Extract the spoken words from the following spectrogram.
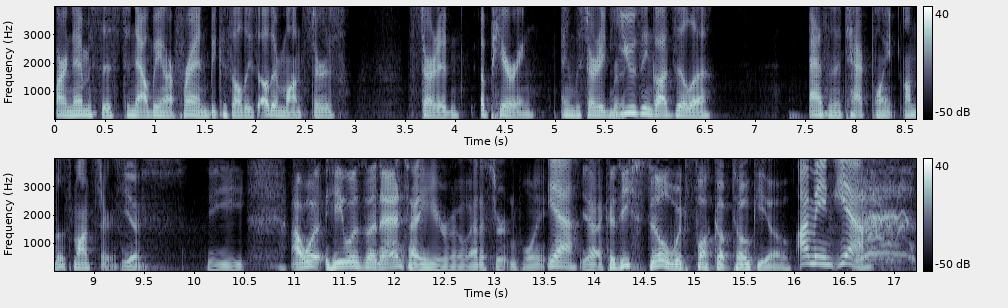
our nemesis to now being our friend because all these other monsters started appearing and we started Right. using Godzilla as an attack point on those monsters. Yes. He, I wa- he was an anti-hero at a certain point. Yeah. Yeah, because he still would fuck up Tokyo I mean, yeah.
